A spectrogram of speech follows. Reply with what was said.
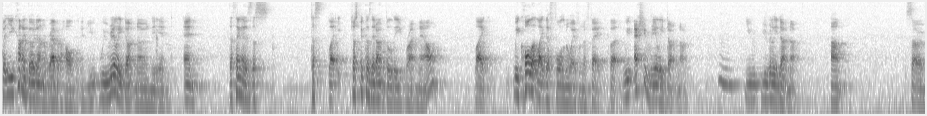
but you kind of go down a rabbit hole and you we really don't know in the end and the thing is this just like just because they don't believe right now like we call it like they've fallen away from the faith but we actually really don't know Mm. you you really don't know um, so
